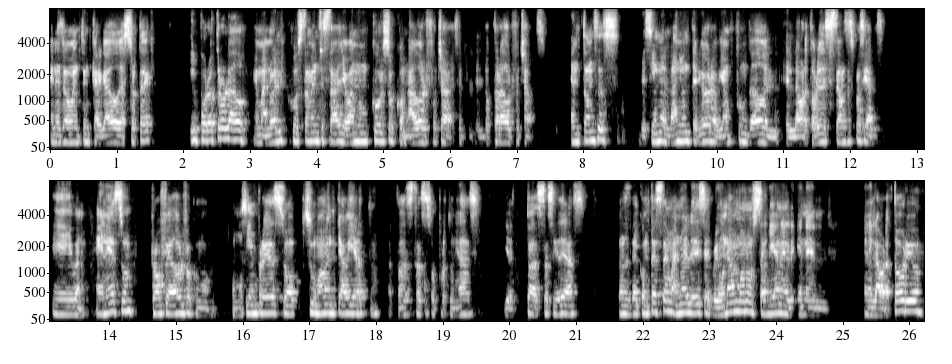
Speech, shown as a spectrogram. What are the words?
en ese momento encargado de Astrotech. Y por otro lado, Emanuel justamente estaba llevando un curso con Adolfo Chávez, el, doctor Adolfo Chávez. Entonces, recién el año anterior habían fundado el, Laboratorio de Sistemas Espaciales. Y bueno, en eso, profe Adolfo, como, como siempre, es sumamente abierto a todas estas oportunidades y a todas estas ideas. Entonces le contesta Emanuel, le dice, reunámonos allí en el, en el, en el laboratorio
